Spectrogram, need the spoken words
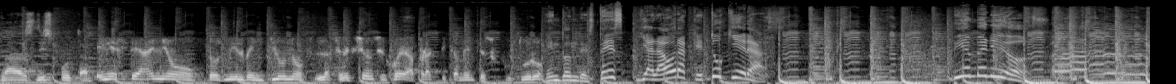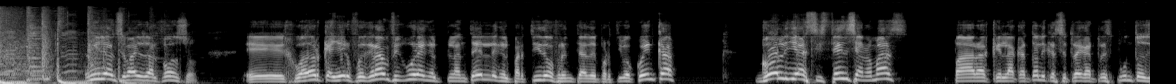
las disputan. En este año 2021 la selección se juega prácticamente su futuro. En donde estés y a la hora que tú quieras. Bienvenidos. William Ceballos Alfonso, eh, jugador que ayer fue gran figura en el plantel, en el partido frente a Deportivo Cuenca Gol y asistencia nomás para que la Católica se traiga tres puntos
